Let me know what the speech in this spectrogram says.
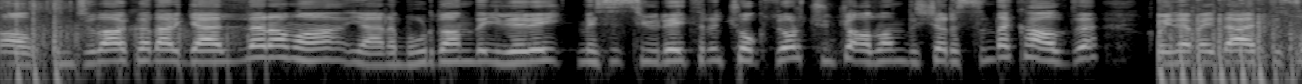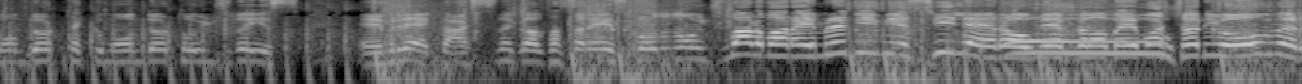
Altıncılığa kadar geldiler ama yani buradan da ileriye gitmesi Simulator'ın çok zor. Çünkü alan dışarısında kaldı. Oyuna veda etti. Son 4 takım 14 oyuncudayız. Emre karşısında Galatasaray Espor'dan oyuncular var. Emre DBS'iyle Raul'u yakalamayı başarıyor. Owner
